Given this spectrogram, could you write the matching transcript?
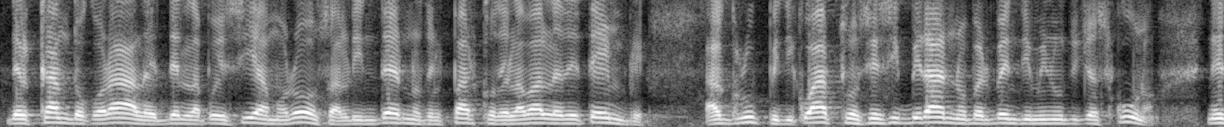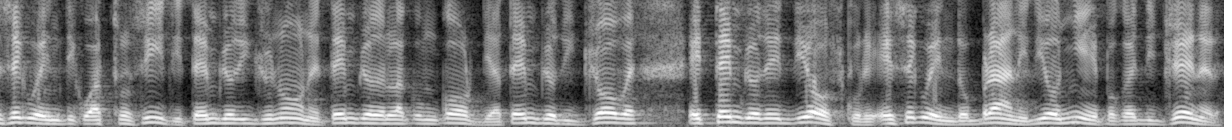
del canto corale e della poesia amorosa all'interno del Parco della Valle dei Templi, a gruppi di quattro si esibiranno per 20 minuti ciascuno nei seguenti quattro siti, Tempio di Giunone, Tempio della Concordia, Tempio di Giove e Tempio dei Dioscuri, eseguendo brani di ogni epoca e di genere.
